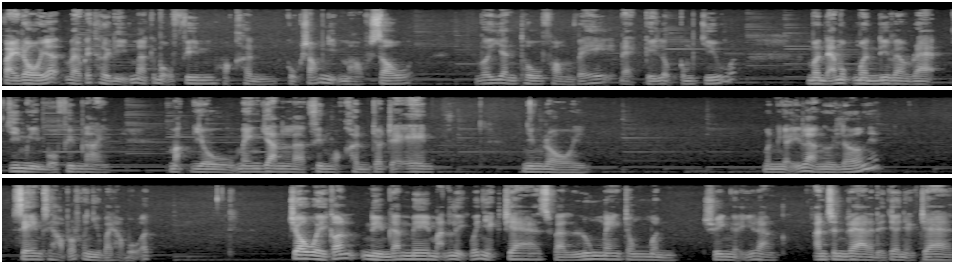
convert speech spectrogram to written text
Vậy rồi á vào cái thời điểm mà cái bộ phim hoạt hình cuộc sống nhiệm màu sâu với doanh thu phòng vé đạt kỷ lục công chiếu á, mình đã một mình đi vào rạp chiêm nghiệm bộ phim này. Mặc dù mang danh là phim hoạt hình cho trẻ em nhưng rồi mình nghĩ là người lớn ấy, xem sẽ học rất là nhiều bài học bổ ích. Joey có niềm đam mê mãnh liệt với nhạc jazz và luôn mang trong mình suy nghĩ rằng anh sinh ra là để chơi nhạc jazz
